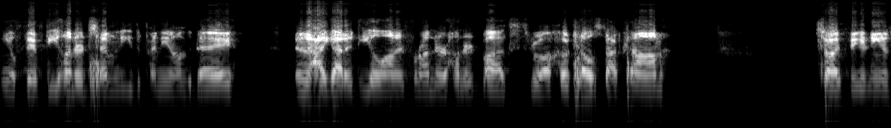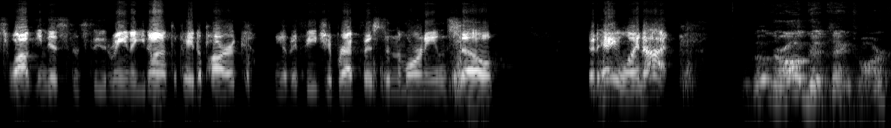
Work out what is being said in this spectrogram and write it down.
you know 50, 170 depending on the day, and I got a deal on it for under 100 bucks through uh, hotels.com. So I figured, you know, it's walking distance to the arena. You don't have to pay to park. You know, they feed you breakfast in the morning. So said, hey, why not? Those are all good things, Mark.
